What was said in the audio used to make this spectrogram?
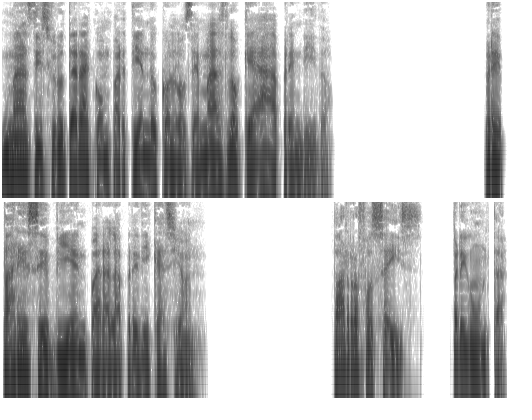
más disfrutará compartiendo con los demás lo que ha aprendido. Prepárese bien para la predicación. Párrafo 6. Pregunta.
